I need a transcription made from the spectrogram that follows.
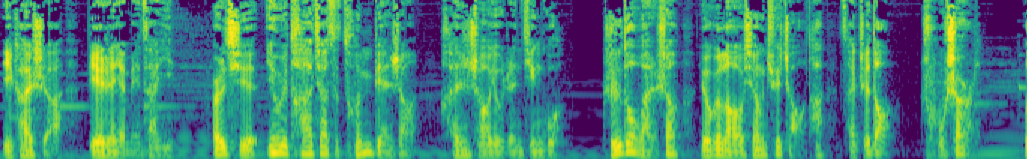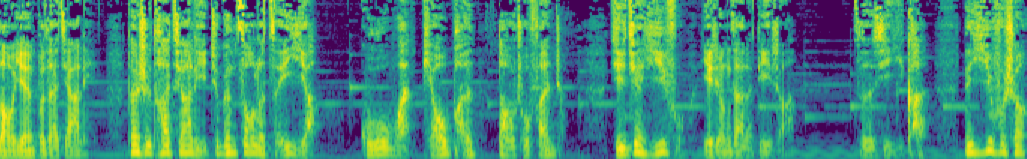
一开始啊，别人也没在意，而且因为他家在村边上，很少有人经过。直到晚上，有个老乡去找他，才知道出事儿了。老严不在家里。但是他家里就跟遭了贼一样，锅碗瓢盆到处翻着，几件衣服也扔在了地上。仔细一看，那衣服上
